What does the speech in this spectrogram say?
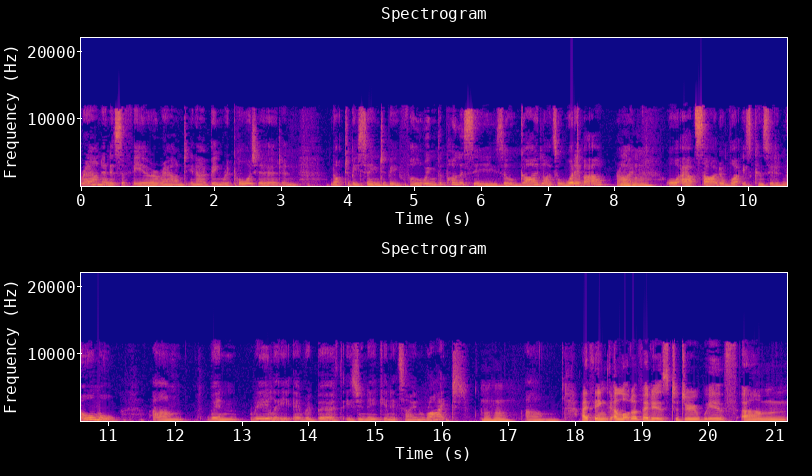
around and it's a fear around you know being reported and not to be seen to be following the policies or guidelines or whatever right or outside of what is considered normal um, when really every birth is unique in its own right. Mm-hmm. Um, I think a lot of it is to do with um,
